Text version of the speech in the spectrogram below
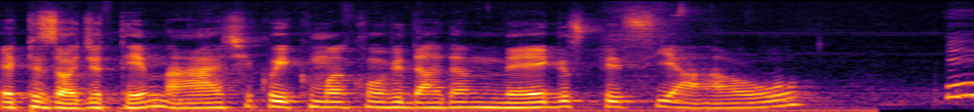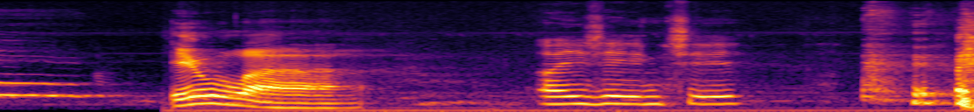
Episódio temático e com uma convidada mega especial. Eula! Oi, gente.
